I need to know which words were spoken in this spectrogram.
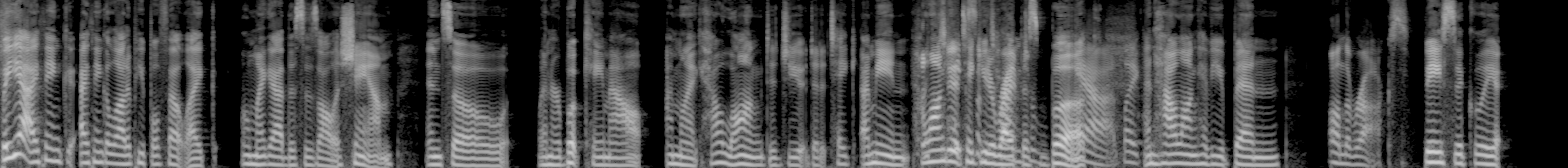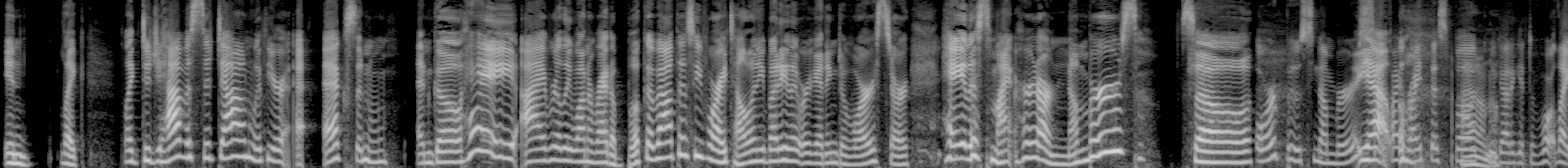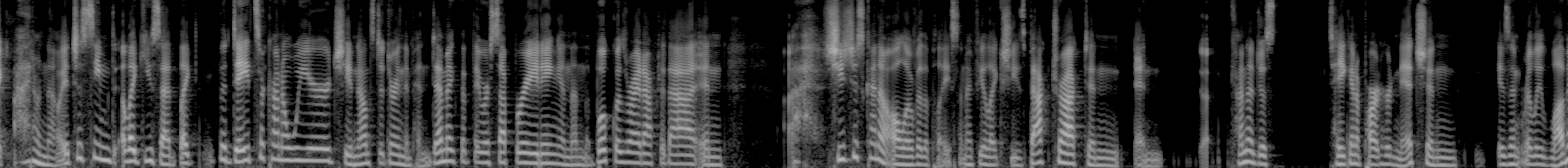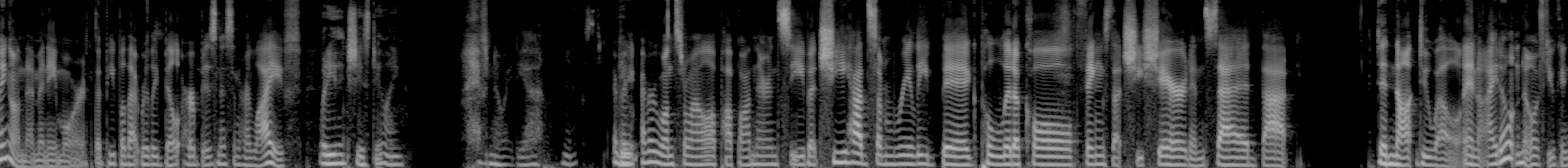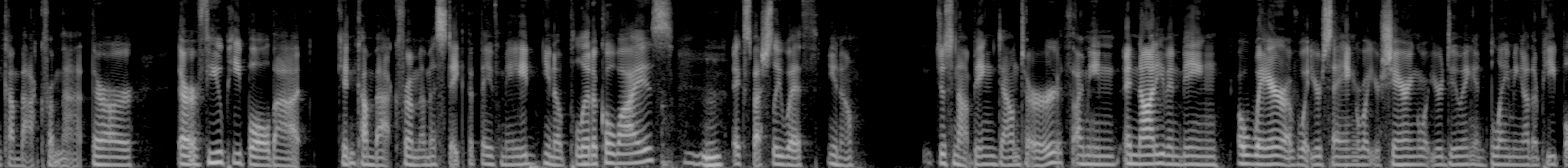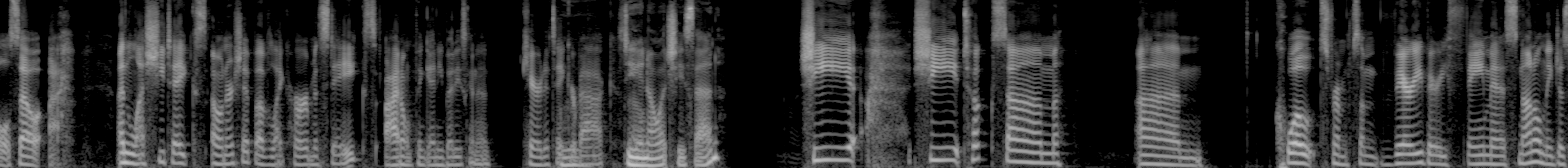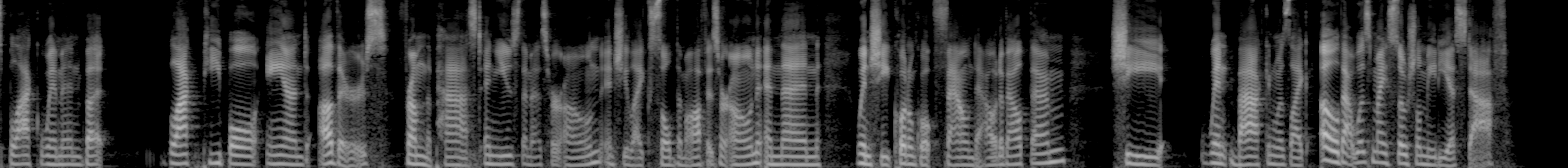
But yeah, I think I think a lot of people felt like, oh my god, this is all a sham. And so when her book came out, I'm like, how long did you did it take? I mean, how long did it take you to write this to- book? Yeah, like And how long have you been on the rocks. basically in like like did you have a sit down with your ex and and go, "Hey, I really want to write a book about this before I tell anybody that we're getting divorced," or "Hey, this might hurt our numbers." So or boost numbers. Yeah. If I write this book, we got to get divorced. Like, I don't know. It just seemed, like you said, like the dates are kind of weird. She announced it during the pandemic that they were separating, and then the book was right after that. And uh, she's just kind of all over the place. And I feel like she's backtracked and, and uh, kind of just taken apart her niche and isn't really loving on them anymore. The people that really built her business and her life. what do you think she's doing I have no idea. next? Every every once in a while, I'll pop on there and see. But she had some really big political things that she shared and said that did not do well. And I don't know if you can come back from that. There are there are a few people that can come back from a mistake that they've made, you know, political wise, Mhm. especially with, you know, just not being down to earth. I mean, and not even being aware of what you're saying or what you're sharing or what you're doing and blaming other people. So, uh, unless she takes ownership of like her mistakes, I don't think anybody's going to care to take her Mm. back. Do you know what she said? she she took some um quotes from some very very famous not only just black women but black people and others from the past and used them as her own and she like sold them off as her own and then when she quote unquote found out about them she went back and was like oh that was my social media staff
